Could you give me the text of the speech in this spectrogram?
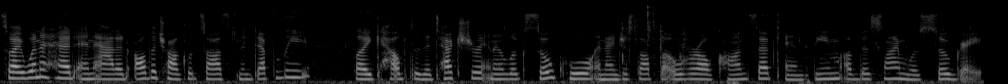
So I went ahead and added all the chocolate sauce and it definitely like helped the texture and it looks so cool and I just thought the overall concept and theme of this slime was so great.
